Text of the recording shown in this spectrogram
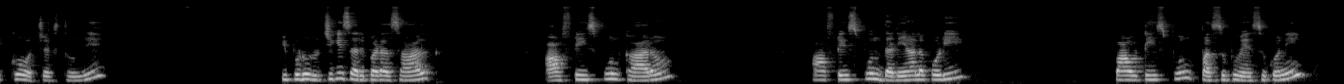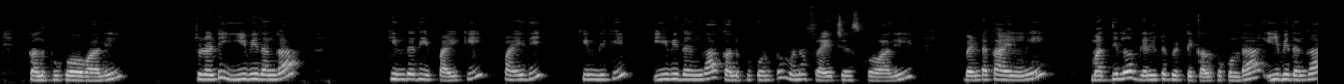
ఎక్కువ వచ్చేస్తుంది. ఇప్పుడు రుచికి సరిపడా సాల్ట్ హాఫ్ టీ స్పూన్ కారం హాఫ్ టీ స్పూన్ ధనియాల పొడి పావు టీ స్పూన్ పసుపు వేసుకొని కలుపుకోవాలి. చూడండి ఈ విధంగా కిందది పైకి పైది కిందికి ఈ విధంగా కలుపుకుంటూ మనం ఫ్రై చేసుకోవాలి. బెండకాయల్ని మధ్యలో గెరిట పెట్టి కలపకుండా ఈ విధంగా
